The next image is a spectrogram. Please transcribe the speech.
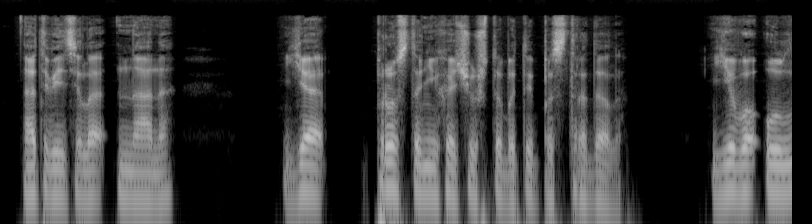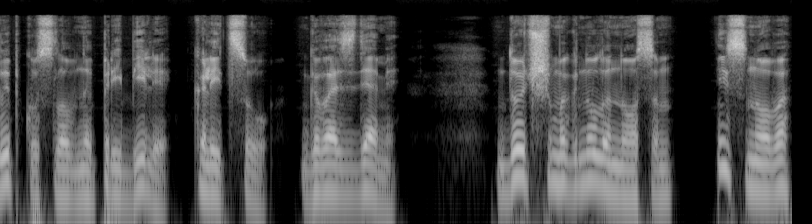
— ответила Нана. «Я просто не хочу, чтобы ты пострадала». Его улыбку словно прибили к лицу гвоздями. Дочь шмыгнула носом и снова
